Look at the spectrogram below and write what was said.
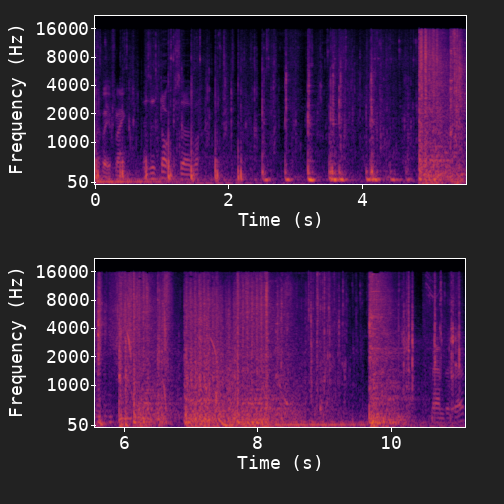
I've got your flank. There's a dock server. Man to dead.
